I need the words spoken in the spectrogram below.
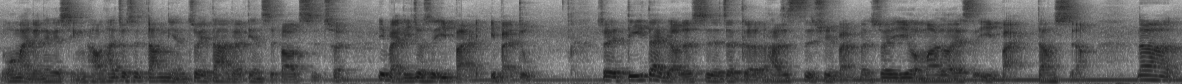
我买的那个型号，它就是当年最大的电池包尺寸，一百 D 就是一百一百度，所以 D 代表的是这个它是四驱版本，所以也有 Model S 一百，当时啊。那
